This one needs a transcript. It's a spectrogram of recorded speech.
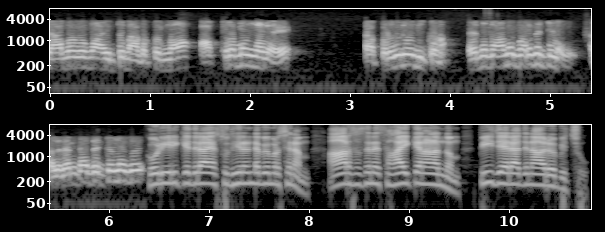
വ്യാപകമായിട്ട് നടത്തുന്ന അക്രമങ്ങളെ പ്രതിരോധിക്കണം. എന്നതാണ് പറഞ്ഞിട്ടുള്ളത്. അതിലെന്താ തെറ്റുള്ളത്? കോടിയേരിക്കെതിരായ സുധീരന്റെ വിമർശനം ആർ എസ് എസിനെ സഹായിക്കാനാണെന്നും പി ജയരാജൻ ആരോപിച്ചു.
